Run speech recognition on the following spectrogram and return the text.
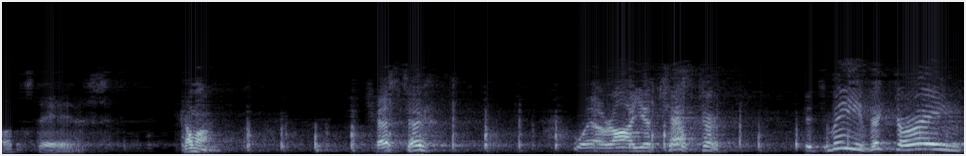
Upstairs. Come on. Chester? Where are you, Chester? It's me, Victor Ames.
